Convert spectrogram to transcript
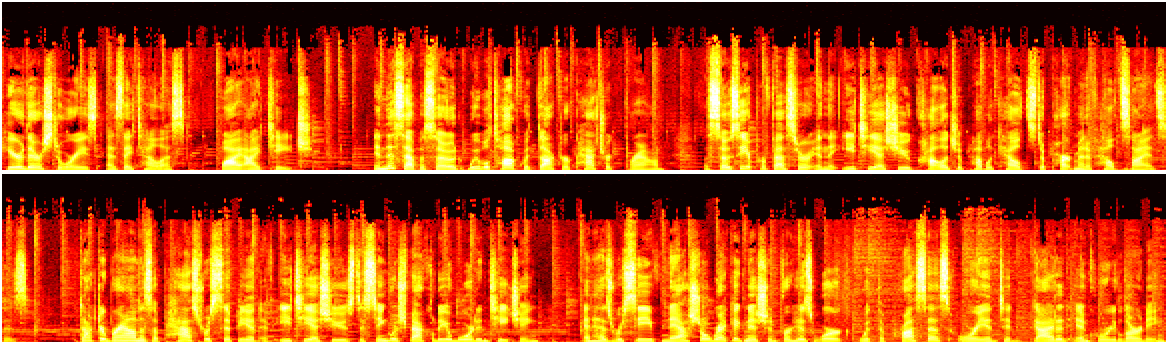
Hear their stories as they tell us why I teach. In this episode, we will talk with Dr. Patrick Brown, Associate Professor in the ETSU College of Public Health's Department of Health Sciences. Dr. Brown is a past recipient of ETSU's Distinguished Faculty Award in Teaching and has received national recognition for his work with the Process Oriented Guided Inquiry Learning,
